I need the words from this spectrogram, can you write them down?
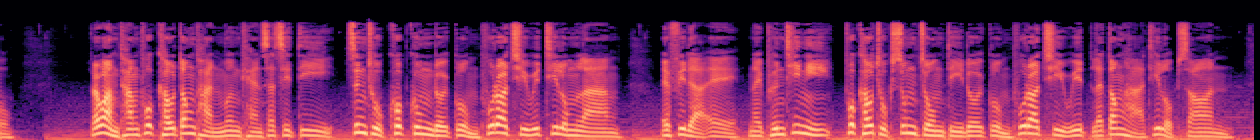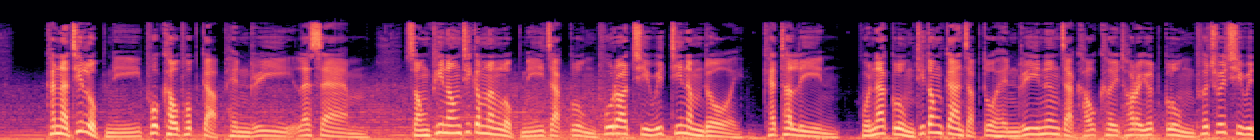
ล ระหว่างทางพวกเขาต้องผ่านเมืองแคนซัสซิตี้ซึ่งถูกควบคุมโดยกลุ่มผู้รอดชีวิตที่ล้มลางเอฟิดาเอในพื้นที่นี้พวกเขาถูกซุ่มโจมตีโดยกลุ่มผู้รอดชีวิตและต้องหาที่หลบซ่อน ขณะที่หลบหนีพวกเขาพบกับเฮนรี่และแซมสองพี่น้องที่กำลังหลบหนีจากกลุ่มผู้รอดชีวิตที่นำโดยแคทเธอรีน หัวหน้ากลุ่มที่ต้องการจับตัวเฮนรี่เนื่องจากเขาเคยทรยศกลุ่มเพื่อช่วยชีวิต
